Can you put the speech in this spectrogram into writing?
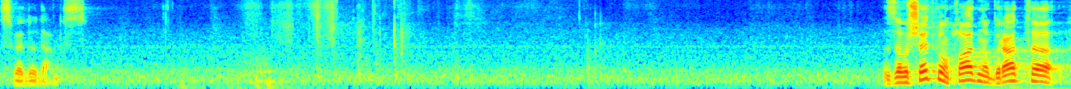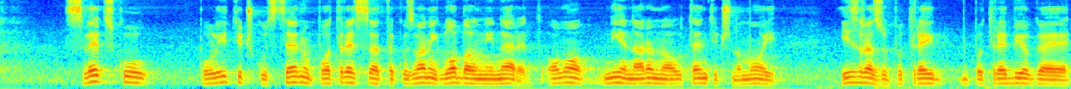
sve do danas. Završetkom hladnog rata svetsku političku scenu potresa takozvani globalni nered. Ovo nije naravno autentično moj izraz, upotrebio ga je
